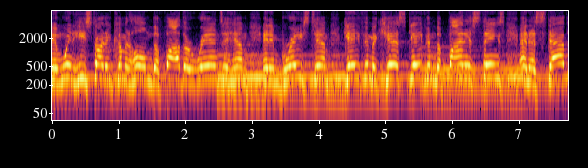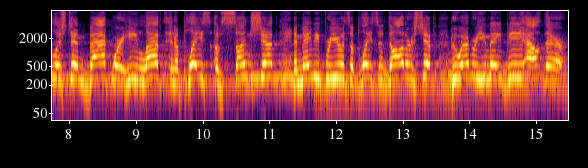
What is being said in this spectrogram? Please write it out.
And when he started coming home, the father ran to him and embraced him, gave him a kiss, gave him the finest things, and established him back where he left in a place of sonship. And maybe for you, it's a place of daughtership, whoever you may be out there.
